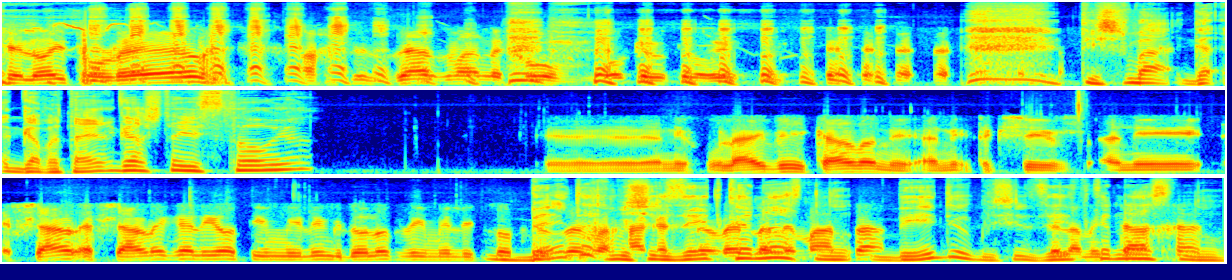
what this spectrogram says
שלא התעורר, זה הזמן לקום. בוקר טוב. תשמע, גם אתה הרגשת היסטוריה? אה, אני אולי בעיקר אני, אני, תקשיב, אני, אפשר, אפשר רגע להיות עם מילים גדולות ועם מליצות כזה, בטח, בשביל זה התכנסנו, בדיוק, בשביל זה התכנסנו,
